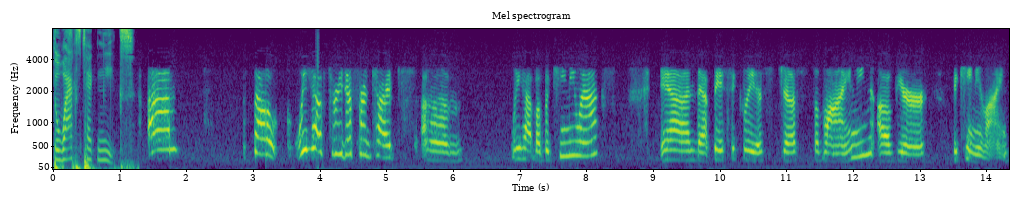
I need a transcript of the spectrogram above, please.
the wax techniques? Um, so we have three different types. Um, we have a bikini wax, and that basically is just the lining of your bikini line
